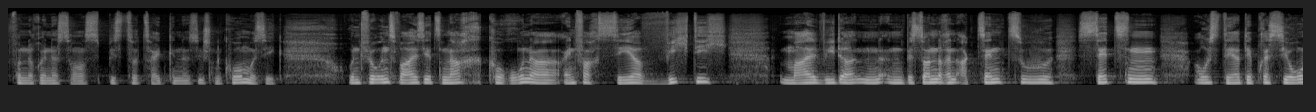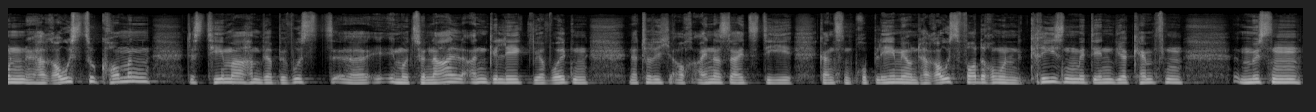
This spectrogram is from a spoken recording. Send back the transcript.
von der Renaissance bis zur zeitgenössischen Chormusik. Und für uns war es jetzt nach Corona einfach sehr wichtig, mal wieder einen, besonderen Akzent zu setzen, aus der Depression herauszukommen. Das Thema haben wir bewusst äh, emotional angelegt. Wir wollten natürlich auch einerseits die ganzen Probleme und Herausforderungen Krisen, mit denen wir kämpfen müssen,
